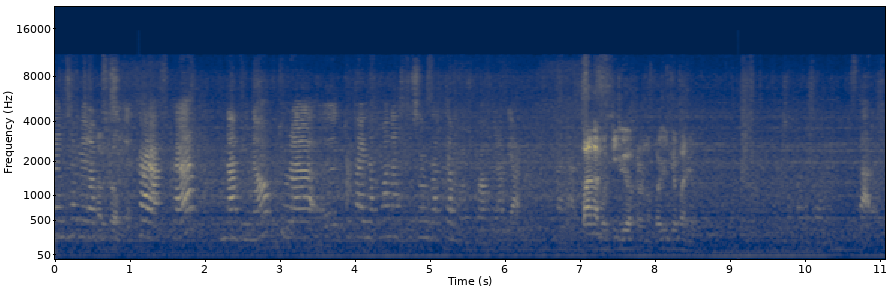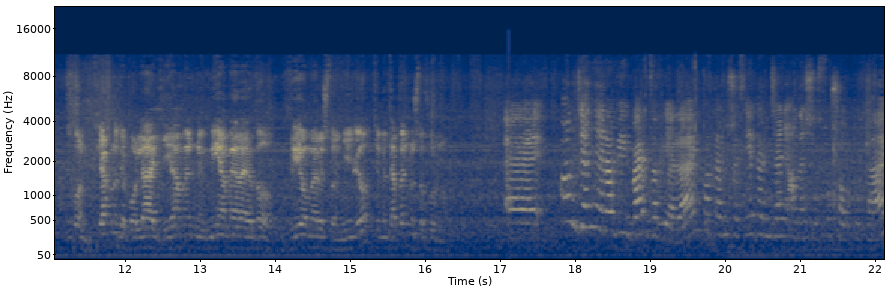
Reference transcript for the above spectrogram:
będziemy robić Afro. karawkę na wino, która y, tutaj na ponad 1000 lat temu już była wyrabiana. Tak, Πάνω από χίλιο χρόνο, πολύ πιο παλιό. Stary. Λοιπόν, φτιάχνονται πολλά αγγεία, μένουν μία μέρα εδώ, δύο μέρες στον ήλιο και μετά μπαίνουν στο φούρνο. E, on dziennie robi bardzo wiele i potem przez jeden dzień one się suszą tutaj,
